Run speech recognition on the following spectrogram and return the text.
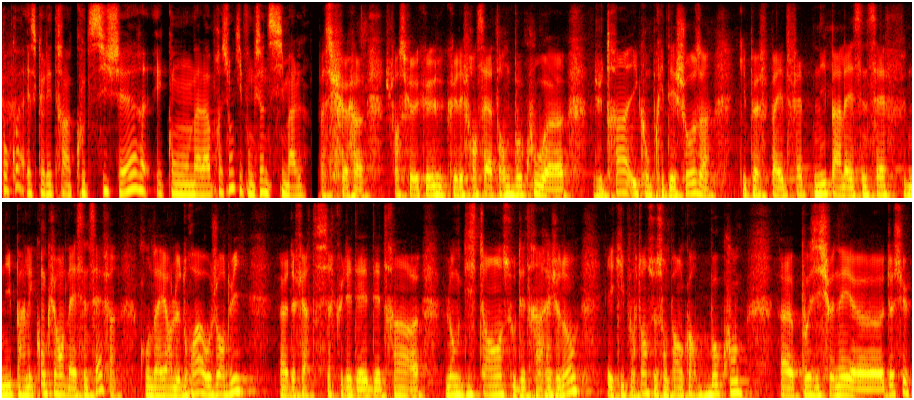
Pourquoi est-ce que les trains coûtent si cher et qu'on a l'impression qu'ils fonctionnent si mal Parce que euh, je pense que, les Français attendent beaucoup euh, du train, y compris des choses qui peuvent pas être faites ni par la SNCF ni par les concurrents de la SNCF, qui ont d'ailleurs le droit aujourd'hui de faire circuler des, trains longue distance ou des trains régionaux et qui pourtant se sont pas encore beaucoup positionnés dessus.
